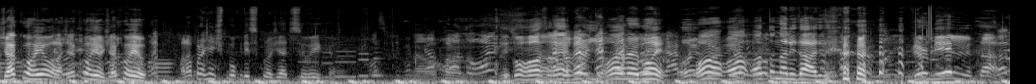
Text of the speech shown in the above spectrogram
Já correu, ó, já correu, já correu. Fala pra gente um pouco desse projeto seu aí, cara. Ficou rosa, né? Olha a vergonha. Ó, ó, ó a tonalidade. Vermelho ele tá.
